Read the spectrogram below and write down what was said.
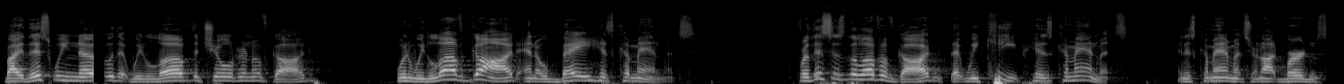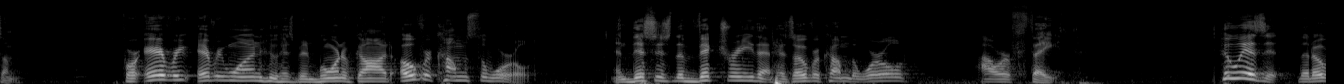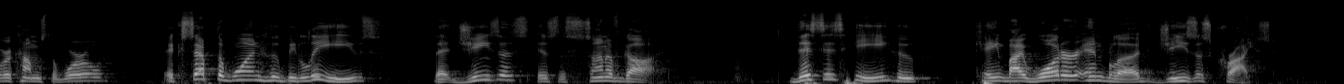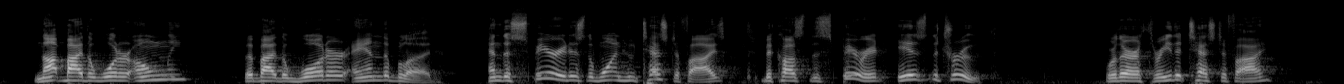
By this we know that we love the children of God when we love God and obey his commandments. For this is the love of God that we keep his commandments, and his commandments are not burdensome. For every, everyone who has been born of God overcomes the world. And this is the victory that has overcome the world, our faith. Who is it that overcomes the world? Except the one who believes that Jesus is the Son of God. This is he who came by water and blood, Jesus Christ. Not by the water only, but by the water and the blood. And the Spirit is the one who testifies, because the Spirit is the truth. For there are three that testify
